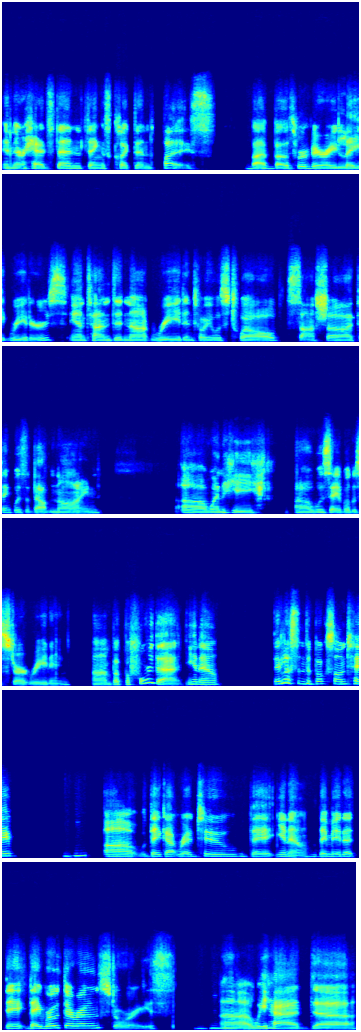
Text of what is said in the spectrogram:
in their heads, then things clicked into place. But Mhm. both were very late readers. Anton did not read until he was 12. Sasha, I think, was about nine uh, when he uh, was able to start reading. Um, but before that, you know, they listened to books on tape. Mhm. Uh, they got read to. They, you know, they made it. They they wrote their own stories. Mhm. Uh, we had uh,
